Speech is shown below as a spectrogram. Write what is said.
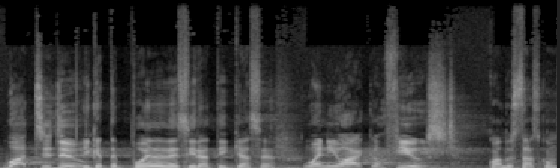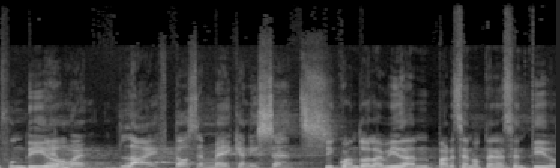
what to do y que te puede decir a ti qué hacer when you are confused cuando estás and confundido when life doesn't make any sense. y cuando la vida parece no tener sentido.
